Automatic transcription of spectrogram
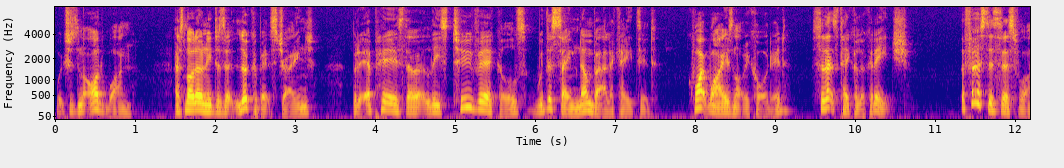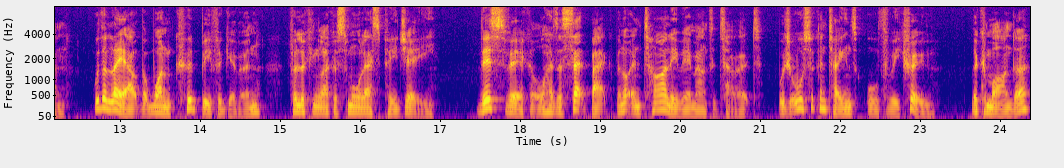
which is an odd one, as not only does it look a bit strange, but it appears there are at least two vehicles with the same number allocated. Quite why is not recorded, so let's take a look at each. The first is this one, with a layout that one could be forgiven for looking like a small SPG, this vehicle has a setback but not entirely rear mounted turret, which also contains all three crew. The commander,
